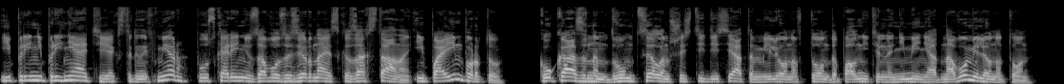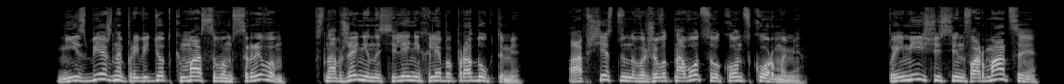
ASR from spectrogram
и при непринятии экстренных мер по ускорению завоза зерна из Казахстана и по импорту к указанным 2,6 миллионов тонн дополнительно не менее 1 миллиона тонн, неизбежно приведет к массовым срывам в снабжении населения хлебопродуктами, общественного животноводства конскормами. По имеющейся информации,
